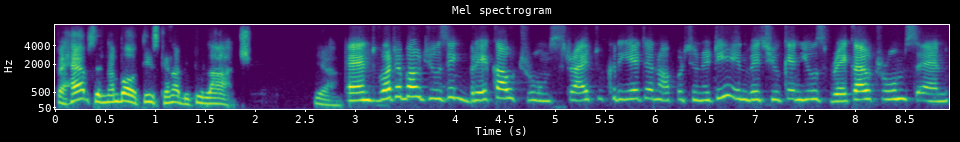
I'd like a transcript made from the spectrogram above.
perhaps the number of teams cannot be too large. Yeah. And what about using breakout rooms? Try to create an opportunity in which you can use breakout rooms and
